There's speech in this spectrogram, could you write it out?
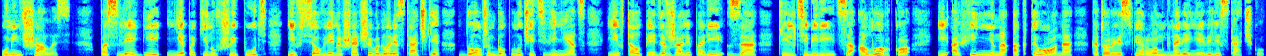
уменьшалось. Последний, не покинувший путь и все время шедший во главе скачки, должен был получить венец, и в толпе держали пари за кельтиберийца Алорко и афиннина Актеона, которые с первого мгновения вели скачку.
